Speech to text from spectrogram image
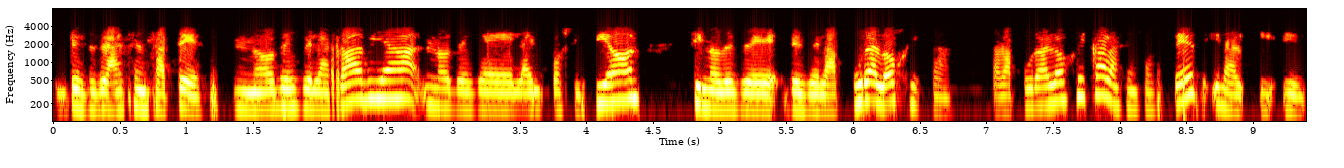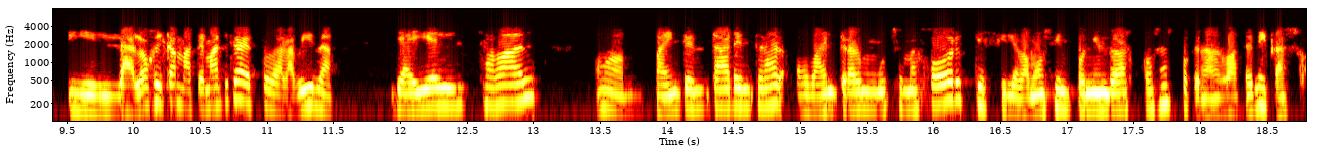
desde la sensatez, no desde la rabia, no desde la imposición, sino desde, desde la pura lógica. la pura lógica, la sensatez y la, y, la lógica matemática de toda la vida. Y ahí el chaval oh, va a intentar entrar o va a entrar mucho mejor que si le vamos imponiendo las cosas porque no nos va a hacer ni caso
